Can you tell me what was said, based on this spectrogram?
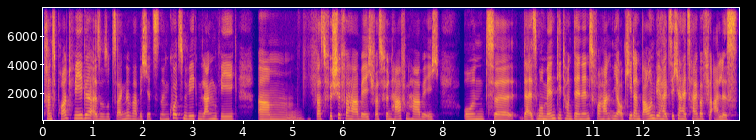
Transportwege, also sozusagen, ne, habe ich jetzt einen kurzen Weg, einen langen Weg, ähm, was für Schiffe habe ich, was für einen Hafen habe ich. Und äh, da ist im Moment die Tendenz vorhanden, ja, okay, dann bauen wir halt sicherheitshalber für alles.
